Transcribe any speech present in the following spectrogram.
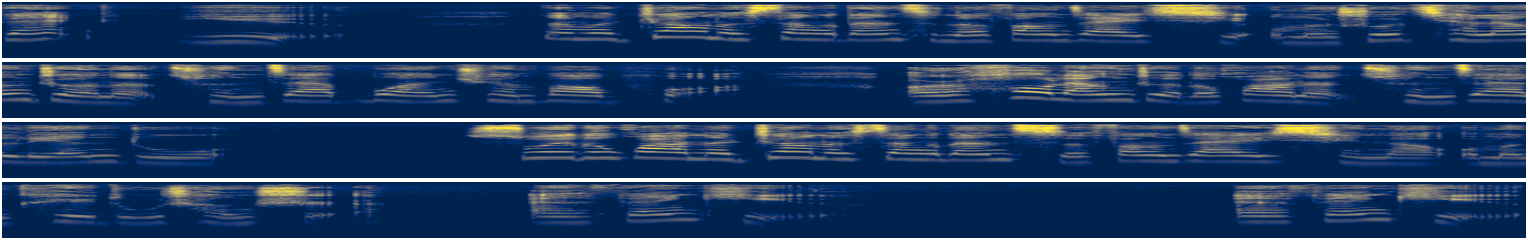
thank you。那么这样的三个单词呢放在一起，我们说前两者呢存在不完全爆破，而后两者的话呢存在连读。所以的话呢，这样的三个单词放在一起呢，我们可以读成是 and thank you you，and thank you,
